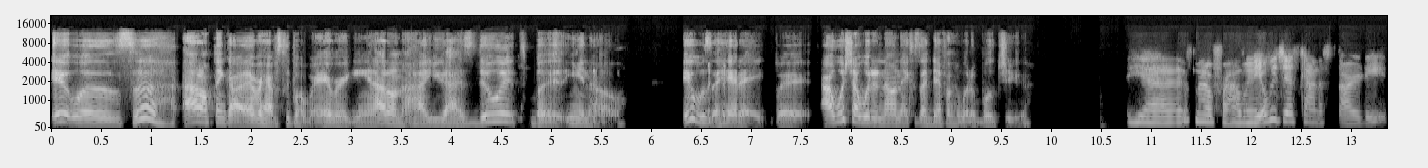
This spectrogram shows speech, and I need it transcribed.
it was. Uh, I don't think I'll ever have a sleepover ever again. I don't know how you guys do it, but you know, it was a headache. But I wish I would have known that because I definitely would have booked you. Yeah, it's no problem. Yeah, we just kind of started.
